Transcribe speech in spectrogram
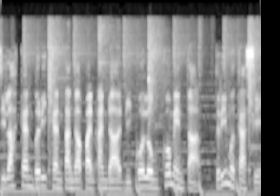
Silahkan berikan tanggapan anda di kolom komentar. Terima kasih.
